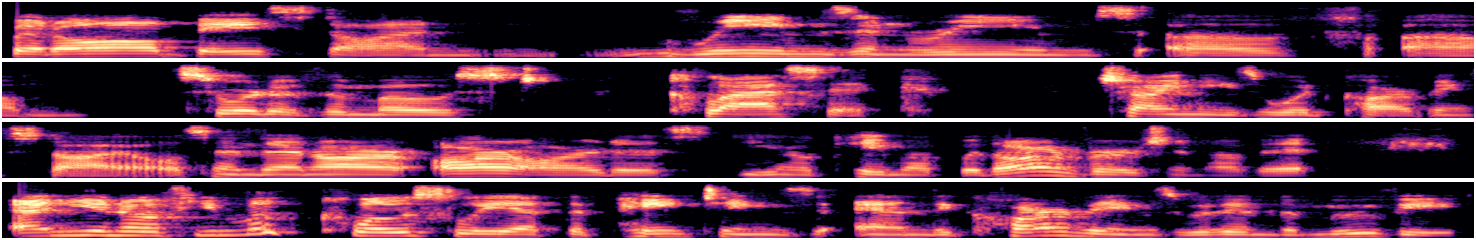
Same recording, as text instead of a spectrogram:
but all based on reams and reams of um, sort of the most classic Chinese wood carving styles. And then our our artist, you know, came up with our version of it. And you know, if you look closely at the paintings and the carvings within the movie,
